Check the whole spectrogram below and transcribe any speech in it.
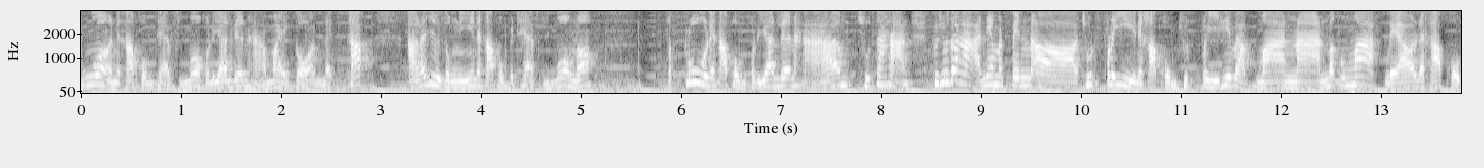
ม่วงนะครับผมแถบสีม่วงขออนุญาตเลื่อนหาใหม่ก่อนนะครับอ่าน่าจะอยู่ตรงนี้นะครับผมเป็นแถบสีม่วงเนาะสักครู่นะครับผมขออนุญาตเลื่อนหาชุดทหาร คือชุดทหารเนี่ยมันเป็นเอ่อชุดฟรีนะครับผมชุดฟรีที่แบบมานานมากๆแล้วนะครับผม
